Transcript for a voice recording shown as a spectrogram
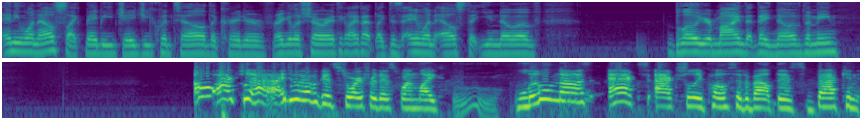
anyone else, like maybe JG Quintel, the creator of Regular Show, or anything like that? Like, does anyone else that you know of blow your mind that they know of the meme? Oh, actually, I, I do have a good story for this one. Like, Ooh. Lil Nas X actually posted about this back in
